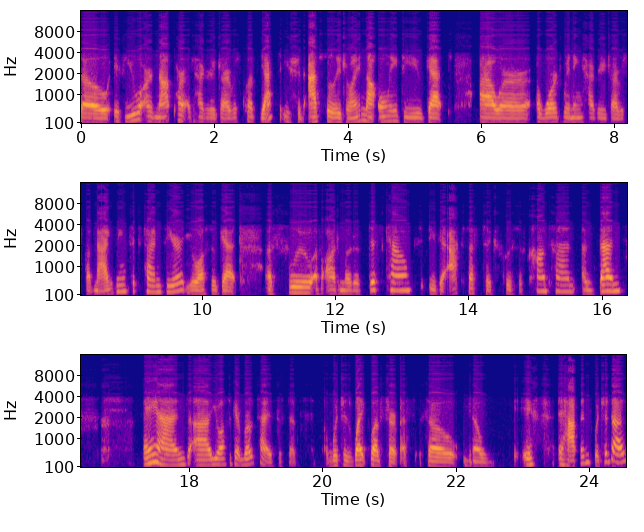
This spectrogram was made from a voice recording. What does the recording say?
So if you are not part of Hagerty Drivers Club yet, you should absolutely join. Not only do you get our award-winning Hagerty Drivers Club magazine six times a year, you also get a slew of automotive discounts. You get access to exclusive content, events, and uh, you also get roadside assistance, which is white glove service. So, you know, if it happens, which it does,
